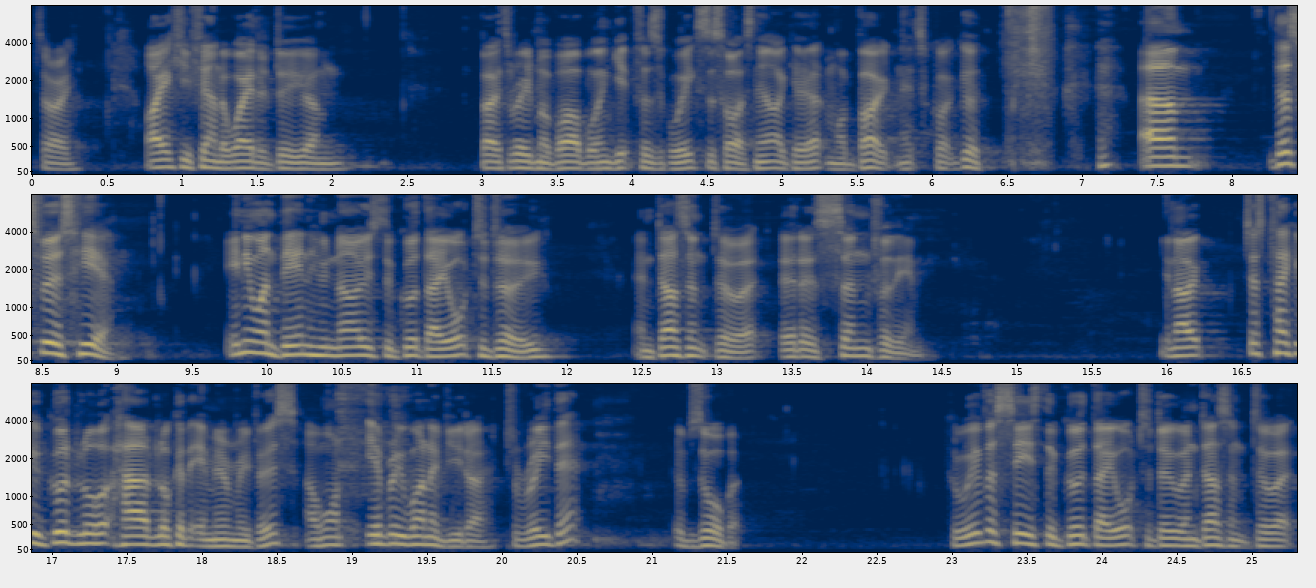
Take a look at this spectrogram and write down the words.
Sorry. I actually found a way to do um, both read my Bible and get physical exercise now. I go out on my boat, and that's quite good. um, this verse here anyone then who knows the good they ought to do and doesn't do it, it is sin for them. You know, just take a good, look, hard look at that memory verse. I want every one of you to, to read that, absorb it. Whoever sees the good they ought to do and doesn't do it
